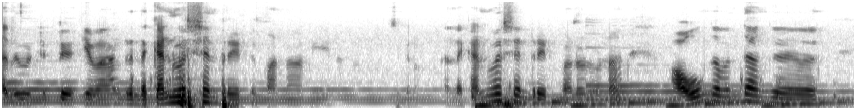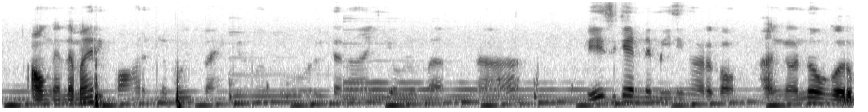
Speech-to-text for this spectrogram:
அது விட்டுட்டு இங்க வாங்குற இந்த கன்வர்ஷன் ரேட் பண்ணாமே நம்ம வச்சுக்கணும். அந்த கன்வர்ஷன் ரேட் பண்ணணும்னா அவங்க வந்து அங்கே அவங்க இந்த மாதிரி பார்க்ல போய் பயங்கரமாக ரிட்டர்ன் ஆகி எவ்வளோனா பேசிக்காக என்ன மீனிங்காக இருக்கும்? அங்கே வந்து அவங்க ஒரு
